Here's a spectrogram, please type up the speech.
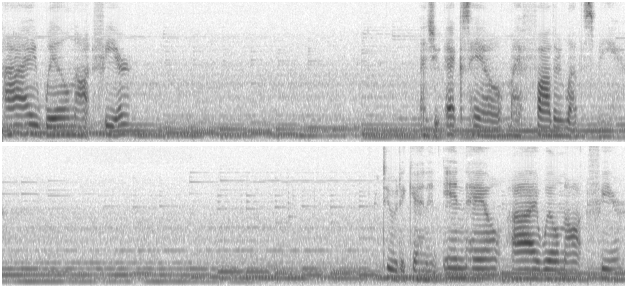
I will not fear. As you exhale, my Father loves me. Do it again and inhale, I will not fear.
